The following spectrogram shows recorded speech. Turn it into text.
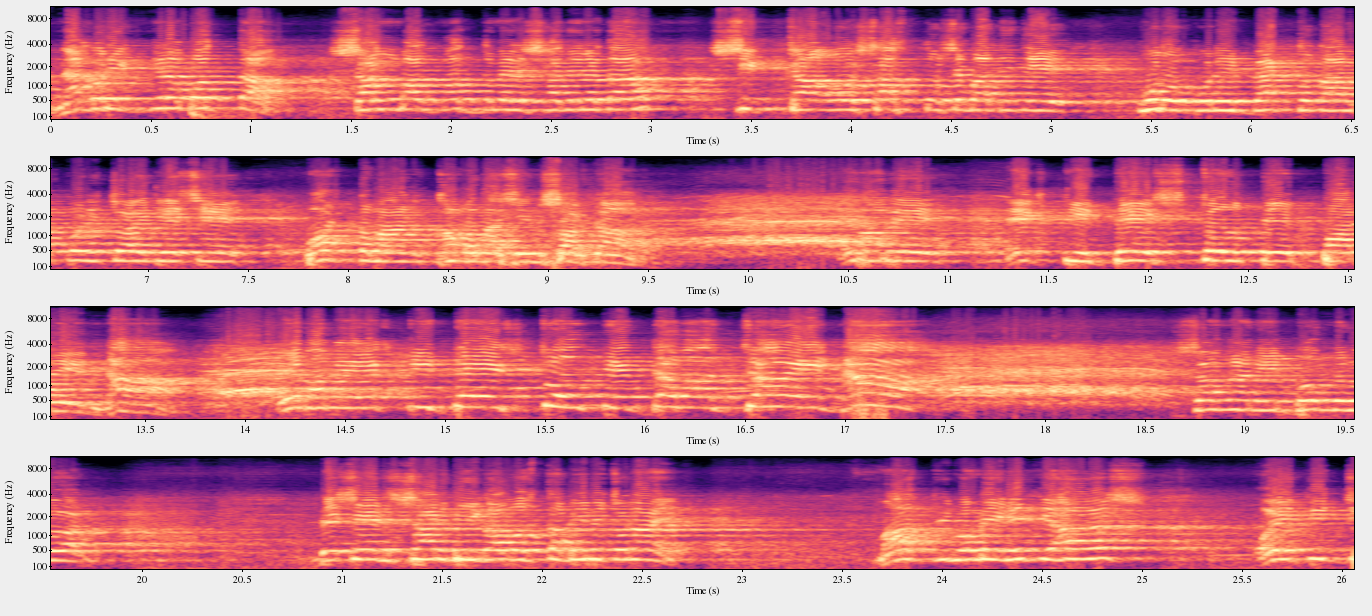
নাগরিক নিরাপত্তা সংবাদ মাধ্যমের স্বাধীনতা, শিক্ষা ও স্বাস্থ্য সেবা দিতে পুরোপুরি ব্যর্থতার পরিচয় দিয়েছে বর্তমান ক্ষমতাসীন সরকার। এভাবে একটি দেশ চলতে পারে না। এভাবে একটি দেশ চলতে দেওয়া যায় না। সংগ্রামী বন্ধুগণ, দেশের সার্বিক অবস্থা বিবেচনায় মাতৃভূমির ইতিহাস, ঐতিহ্য,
